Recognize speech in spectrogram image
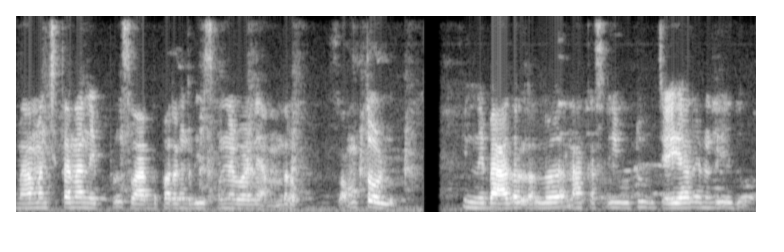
మా మంచితనాన్ని ఎప్పుడు స్వార్థపరంగా తీసుకునే వాళ్ళే అందరూ. సొంతోళ్ళు ఇన్ని బాధలలో నాకు అసలు యూట్యూబ్ చేయాలని లేదు.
